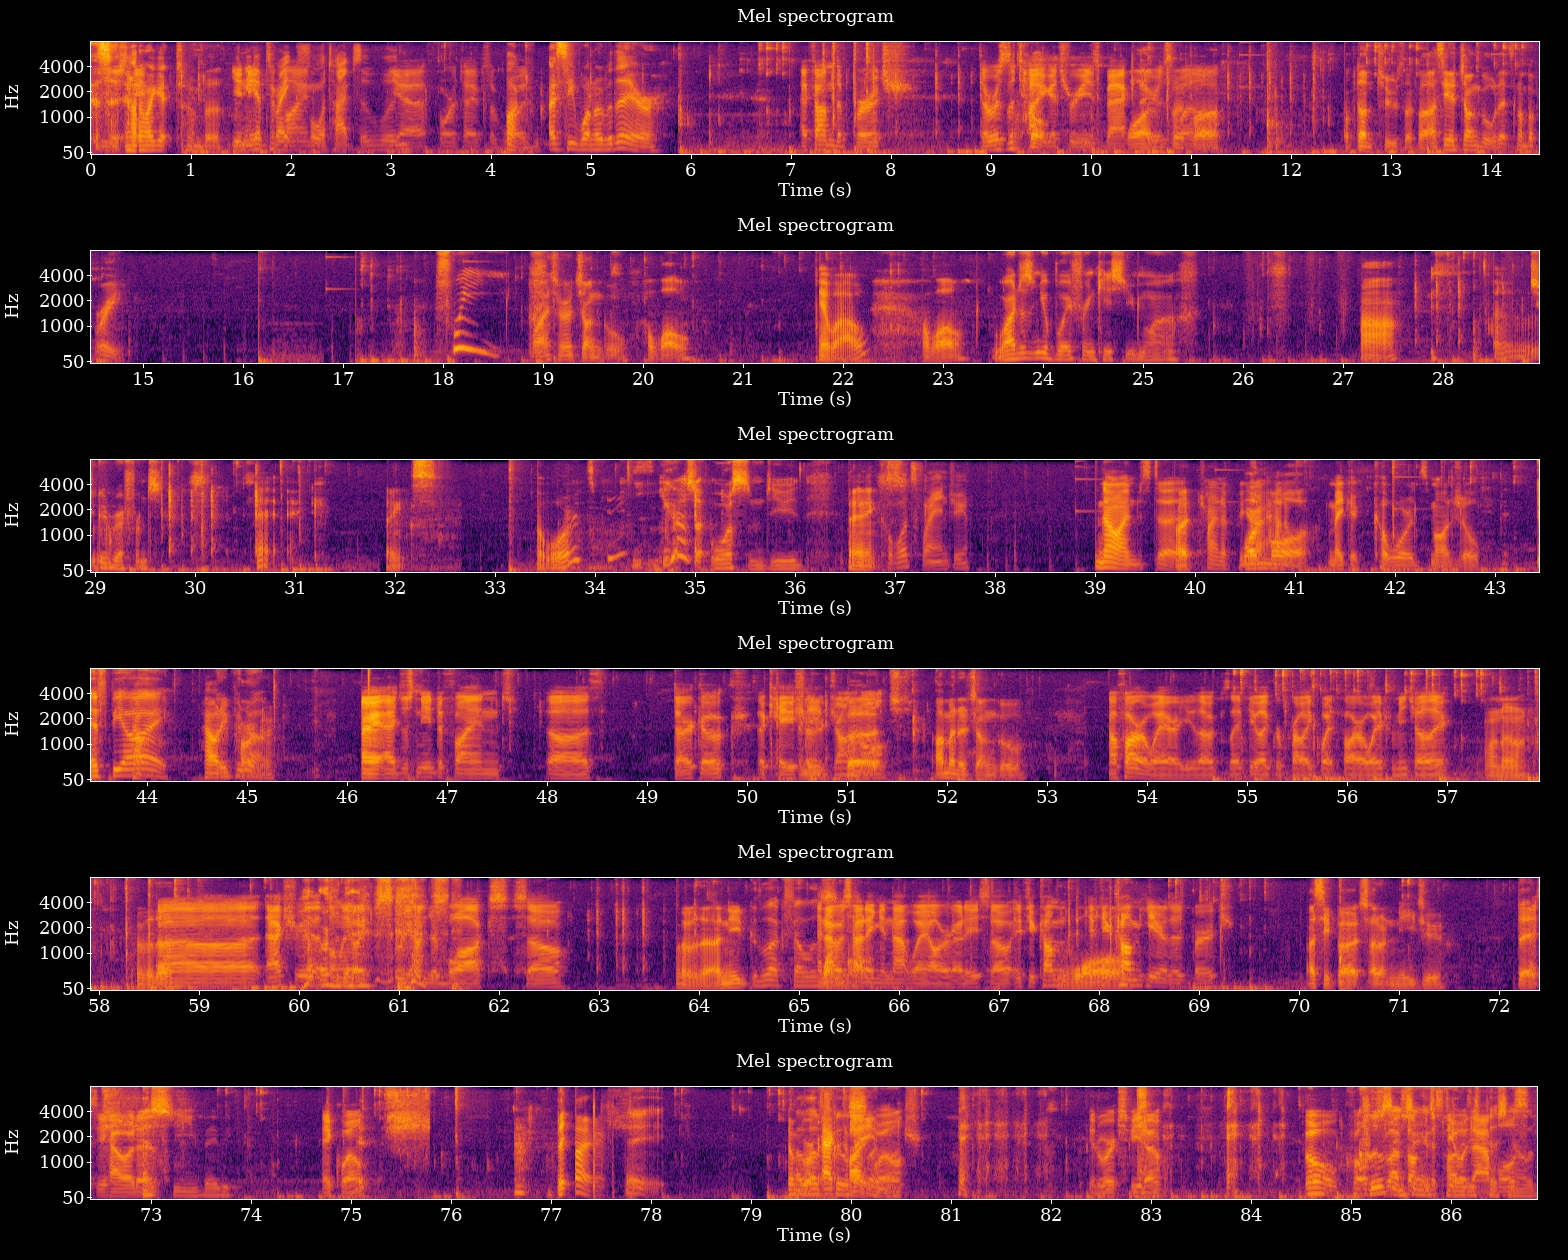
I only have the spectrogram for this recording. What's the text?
Is it? How do I get timber? You You need, need to to break mine- four types of wood. Yeah, four types of Fuck! wood. I see one over there. I found the birch. There was the I've got trees back there as so well. far. I've done two so far. I see a jungle. That's number three. Fwee! Why is there a jungle? Hello? Hello. Hello? Why doesn't your boyfriend kiss you, Maya? Ah. Oh, It's a good reference. heck. Thanks. Awards? You guys are awesome, dude. Thanks. What's for Andrew? No, I'm just uh, Alright, trying to figure One out more. how to make a cowards module. FBI! Howdy, Open partner. Alright, I just need to find uh dark oak, acacia, need jungle. birch. I'm in a jungle. How far away are you though? Because I feel like we're probably quite far away from each other. I don't know. Over there. Uh, actually, that's only there. like 300 blocks. So, Over there. I need. Good luck, fellas. and I was more. heading in that way already. So if you come, if you come here, there's birch. I see birch. I don't need you. Bitch. I see how it I see you, baby. Hey, Quill. Bitch. Hi. Hey, I Timber, love Quill activate. so Quill. Good work, Speedo. Oh, Quill Quill's just left, so I'm gonna steal his his apples.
